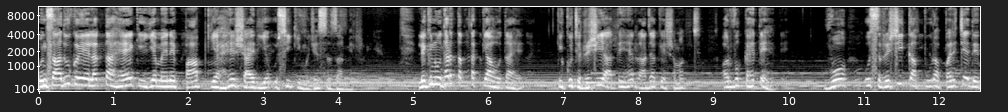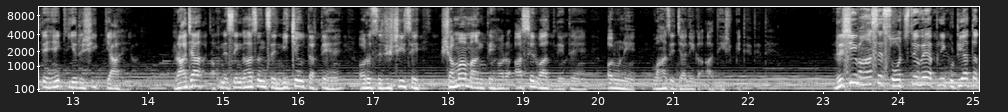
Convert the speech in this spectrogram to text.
उन साधु को यह लगता है कि ये मैंने पाप किया है, शायद ये उसी की मुझे सजा मिल रही है। लेकिन उधर तब तक क्या होता है कि कुछ ऋषि आते हैं राजा के समक्ष और वो कहते हैं, वो उस ऋषि का पूरा परिचय देते हैं कि ये ऋषि क्या है। राजा अपने सिंहासन से नीचे उतरते हैं और उस ऋषि से क्षमा मांगते हैं और आशीर्वाद लेते हैं और उन्हें वहाँ से जाने का आदेश भी दे देते हैं। ऋषि वहाँ से सोचते हुए अपनी कुटिया तक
